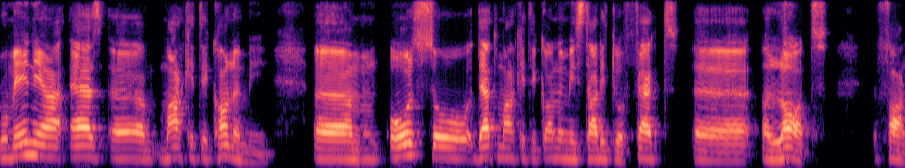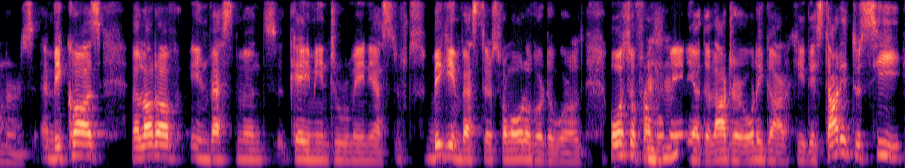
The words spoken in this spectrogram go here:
Romania as a market economy um, also that market economy started to affect uh, a lot farmers and because a lot of investments came into romania big investors from all over the world also from mm-hmm. romania the larger oligarchy they started to see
